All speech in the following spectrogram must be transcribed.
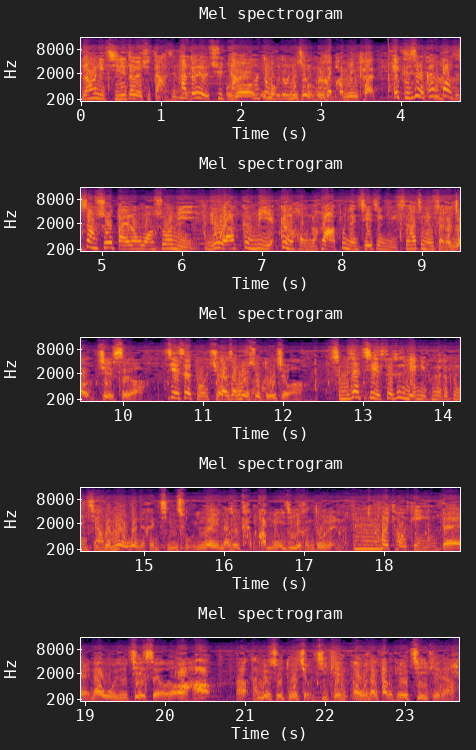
然后你其实都有去打，是不是？他都有去我说他动不动我我就我在旁边看，哎，可是我看报纸上说白龙王说你如果要更厉害、更红的话，不能接近女色，他真的有讲他叫。戒色啊，戒色多久？但是他没有说多久啊，什么叫戒色，就是连女朋友都不能交我？没有问得很清楚，因为那时候看旁边已经有很多人了。嗯，会偷听。对，那我就戒色，我说哦好，啊他没有说多久，几天啊，我当当天就戒一天啊。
